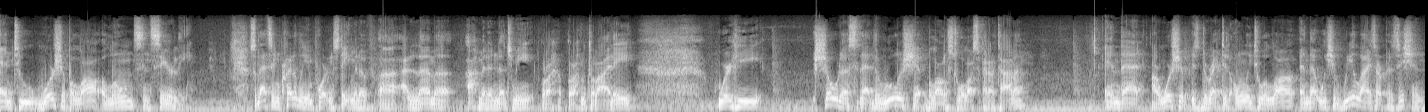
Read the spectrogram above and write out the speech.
and to worship Allah alone sincerely. So that's an incredibly important statement of uh, Allama Ahmed al-Najmi, where he showed us that the rulership belongs to Allah subhanahu wa ta'ala and that our worship is directed only to Allah, and that we should realize our position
